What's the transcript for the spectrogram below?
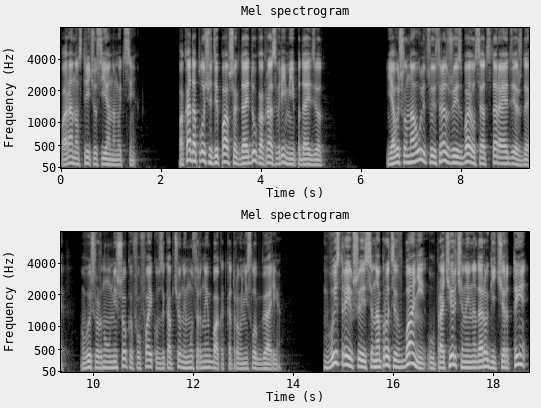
Пора на встречу с Яном идти. Пока до площади павших дойду, как раз время и подойдет». Я вышел на улицу и сразу же избавился от старой одежды — Вышвырнул мешок и фуфайку в закопченный мусорный бак, от которого несло гарью. Выстроившиеся напротив бани, у прочерченной на дороге черты,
